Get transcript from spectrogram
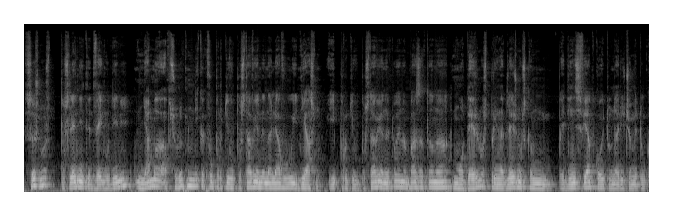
Всъщност, последните две години няма абсолютно никакво противопоставяне на ляво и дясно. И противопоставянето е на базата на модерност, принадлежност към един свят, който наричаме тук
